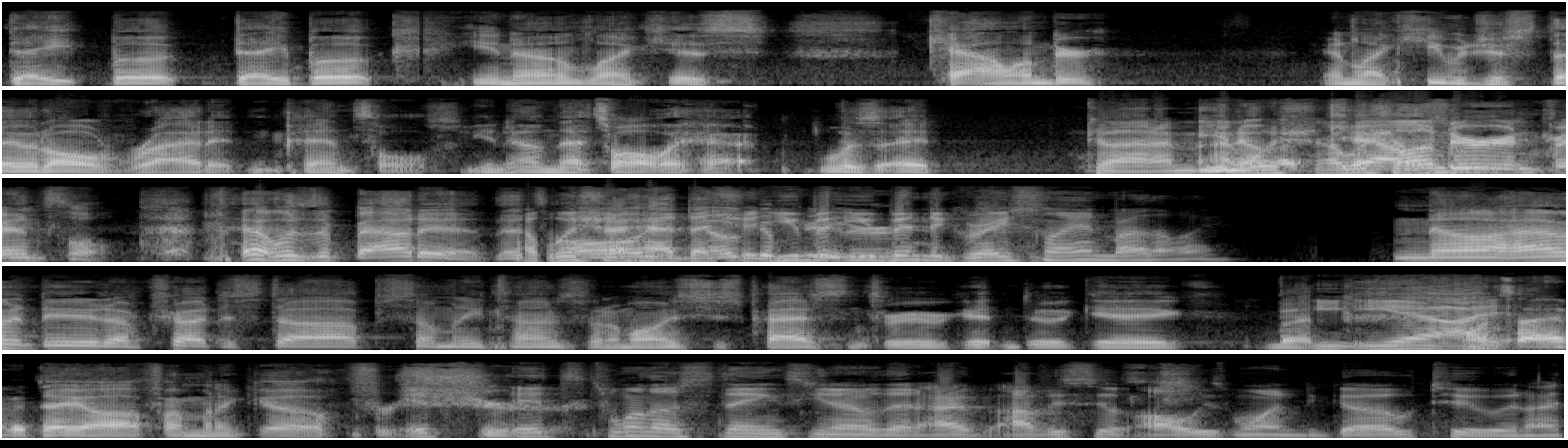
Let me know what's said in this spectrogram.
date book, day book, you know, like his calendar. And like he would just, they would all write it in pencils, you know, and that's all they had was a, God, I'm, you I know, wish, a I wish I, was, calendar and pencil. That was about it. I wish I had that no shit. You been, you been to Graceland, by the way? No, I haven't, dude. I've tried to stop so many times, but I'm always just passing through or getting to a gig. But Yeah, once I, have a day off, I'm gonna go for it's sure. it's one of those things you know that I obviously always wanted to go to, and I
